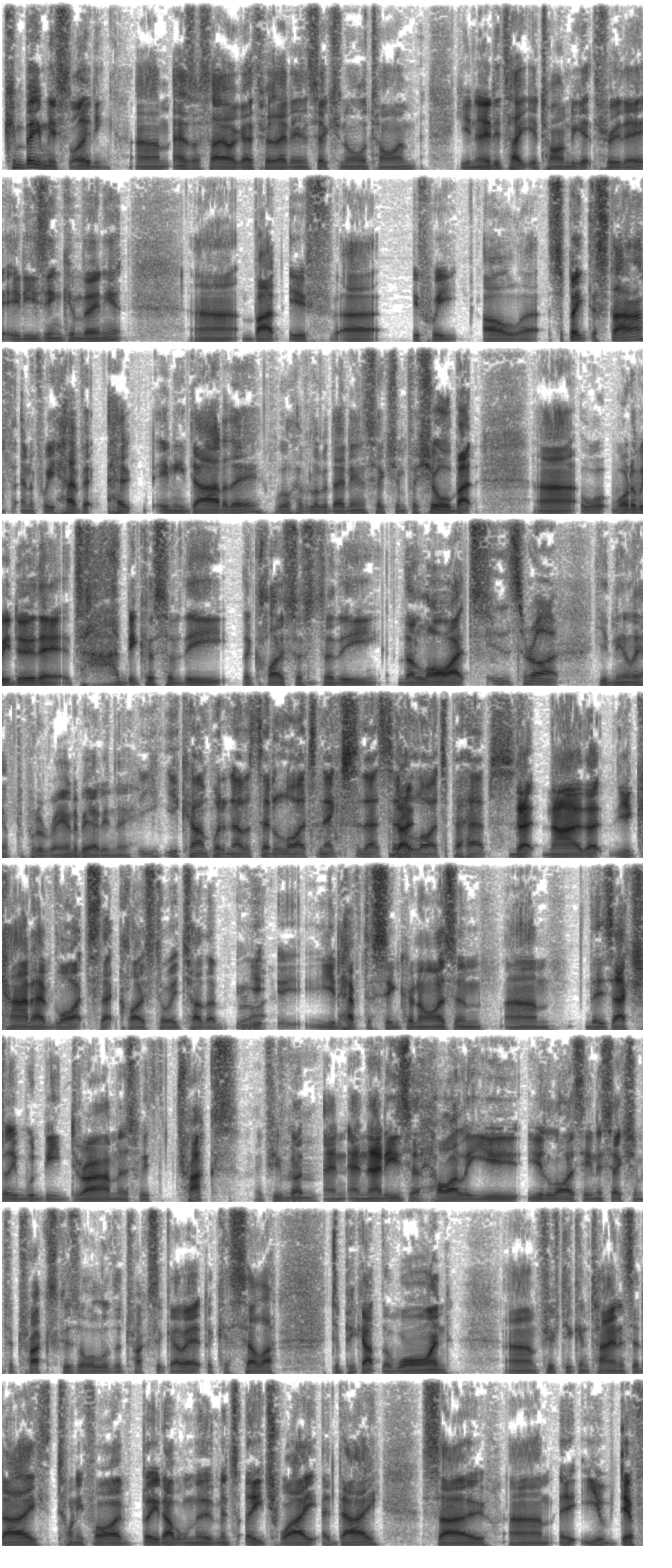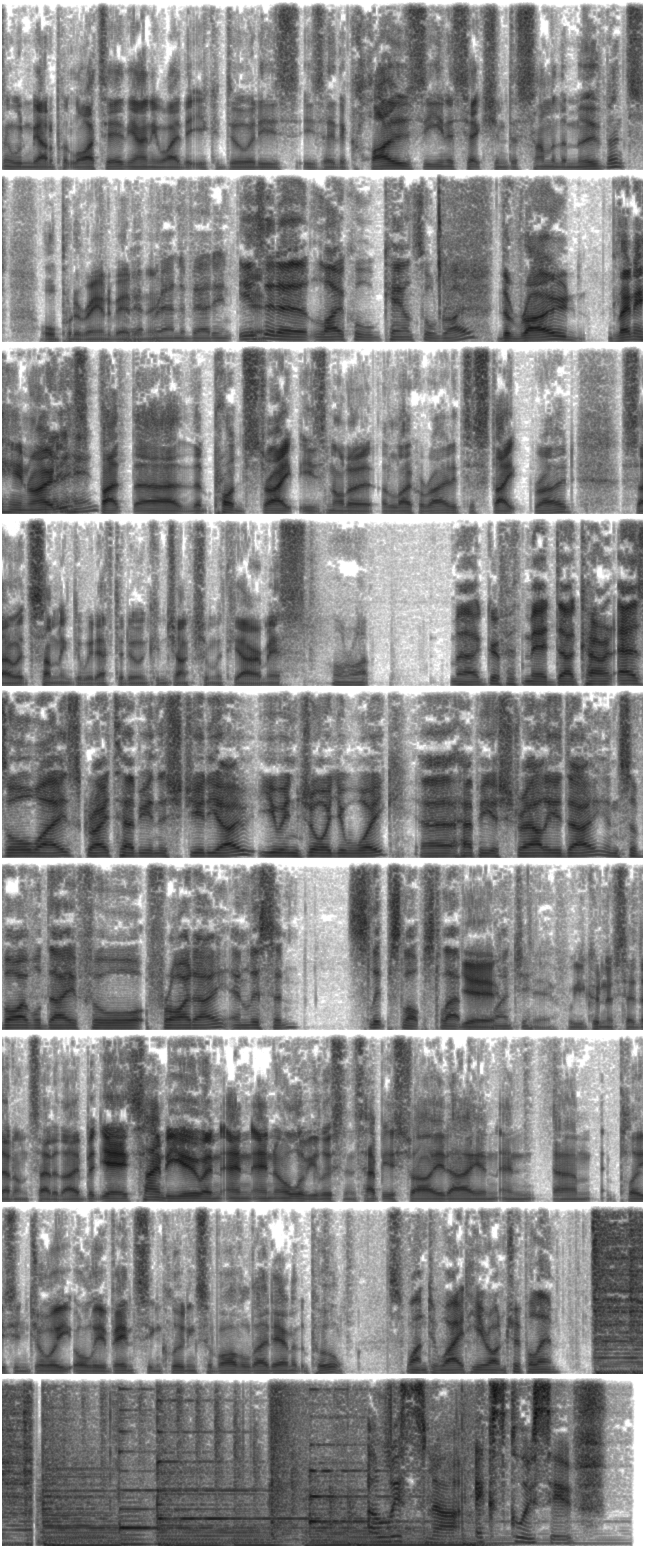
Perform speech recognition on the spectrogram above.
can be misleading. Um, as I say, I go through that intersection all the time. You need to take your time to get through there. It is inconvenient, uh, but if uh, if we, I'll uh, speak to staff, and if we have, any data there, we'll have a look at that intersection for sure. But uh, w- what do we do there? It's hard because of the the closest to the the lights. That's right. You'd nearly have to put a roundabout in there. You, you can't put another set of lights next to that set that, of lights, perhaps. That no, that you can't have lights that close to each other. Right. You, would have to synchronise them. Um, there's actually would be dramas with trucks if you've got, and, and that is a highly u- utilised intersection for trucks because all of the trucks that go out to Casella to pick up the wine, um, 50 containers a day, 25 B double movements each way a day. So um, it, you definitely wouldn't be able to put lights there. The only way that you could do it is is either close the intersection to some of the movements or put a roundabout in there. Roundabout in. Is Yeah. it a local council road? The road, Lenahan Road is, but uh, the Prod Straight is not a, a local road. It's a state road. So it's something that we'd have to do in conjunction with the RMS. All right. Uh, Griffith Mayor Doug Curran, as always, great to have you in the studio. You enjoy your week. Uh, happy Australia Day and Survival Day for Friday. And listen, slip, slop, slap, Yeah, won't you? yeah. Well, you couldn't have said that on Saturday, but yeah, same to you and, and, and all of your listeners. Happy Australia Day, and and um, please enjoy all the events, including Survival Day down at the pool. It's one to eight here on Triple M. listener exclusive.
